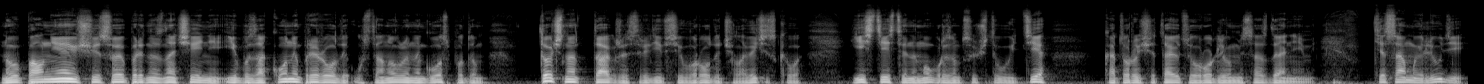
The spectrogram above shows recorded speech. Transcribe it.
но выполняющие свое предназначение, ибо законы природы установлены Господом Точно так же среди всего рода человеческого естественным образом существуют те, которые считаются уродливыми созданиями. Те самые люди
